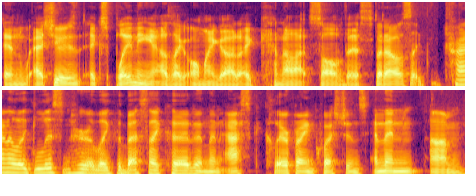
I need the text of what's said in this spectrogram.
and as she was explaining it i was like oh my god i cannot solve this. But i was like trying to like listen to her like the best i could and then ask clarifying questions. And then um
